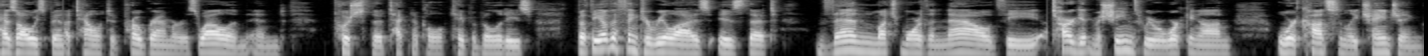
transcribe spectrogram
has always been a talented programmer as well and, and pushed the technical capabilities. But the other thing to realize is that then, much more than now, the target machines we were working on were constantly changing.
